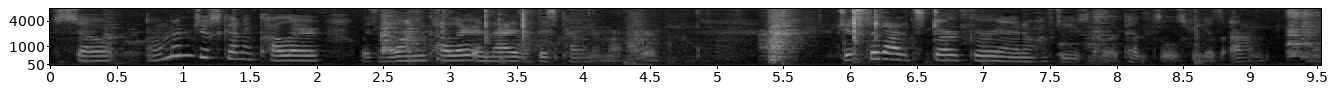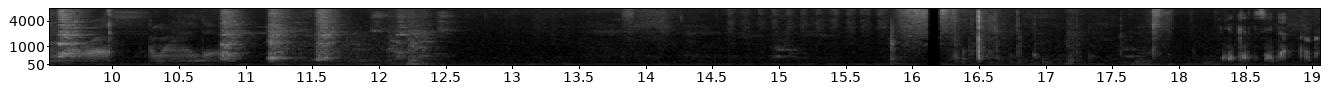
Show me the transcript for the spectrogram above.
So I'm just going to color with one color, and that is this permanent marker. Just so that it's darker and I don't have to use color pencils because I don't know what I want to do. You can see that. Okay.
